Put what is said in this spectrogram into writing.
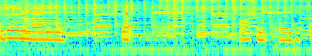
şuradan hemen ayarlayalım. Şuradan. Al şunu kalempe.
